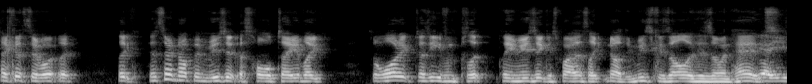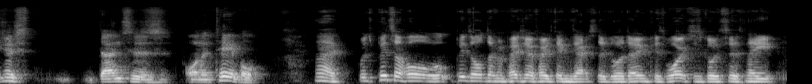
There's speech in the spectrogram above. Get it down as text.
I could say what like, like has there not been music this whole time? Like, so Warwick doesn't even pl- play music as far as like, no, the music is all in his own head. Yeah, he just dances on a table. Aye, which puts a whole puts a whole different picture of how things actually go down because Warwick just goes through this night,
